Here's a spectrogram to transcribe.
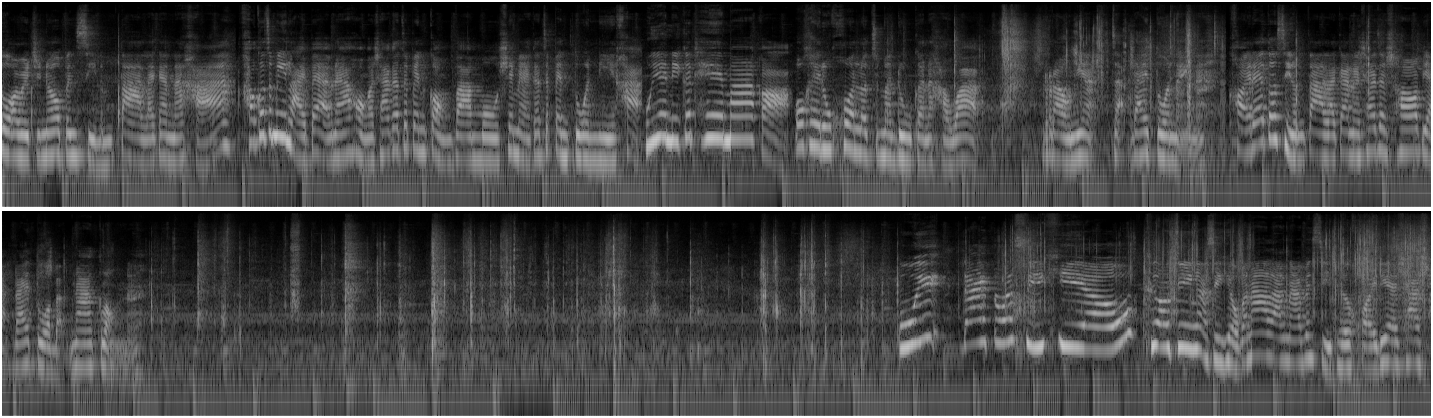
ตัว Original เป็นสีน้ำตาลแล้วกันนะคะเขาก็จะมีหลายแบบนะคะของกระชาก็จะเป็นกล่อง Vamo ใช่ไหมก็จะเป็นตัวนี้ค่ะอุ้ยอันนี้ก็เท่มากอะโอเค ทุกคนเราจะมาดูกันนะคะว่าเราเนี่ยจะได้ตัวไหนนะ ขอให้ได้ตัวสีน้ำตาลแล้วกันนะชาจะชอบอยากได้ตัวแบบหน้ากล่องนะ อุ๊ย ได้ตัวสีเขียวคือเอาจริงอะสีเขียวก็น่ารักนะ เป็นสีเทอร์ควอยที่อาชาช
